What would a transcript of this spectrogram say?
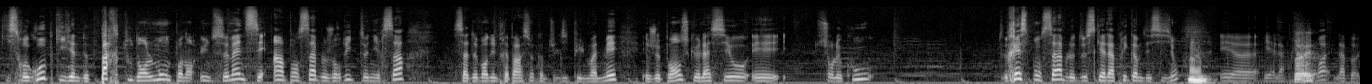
qui se regroupent, qui viennent de partout dans le monde pendant une semaine, c'est impensable aujourd'hui de tenir ça. Ça demande une préparation, comme tu le dis, depuis le mois de mai, et je pense que l'ACO est, sur le coup, responsable de ce qu'elle a pris comme décision, mm. et, elle a pris pour moi la bonne.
